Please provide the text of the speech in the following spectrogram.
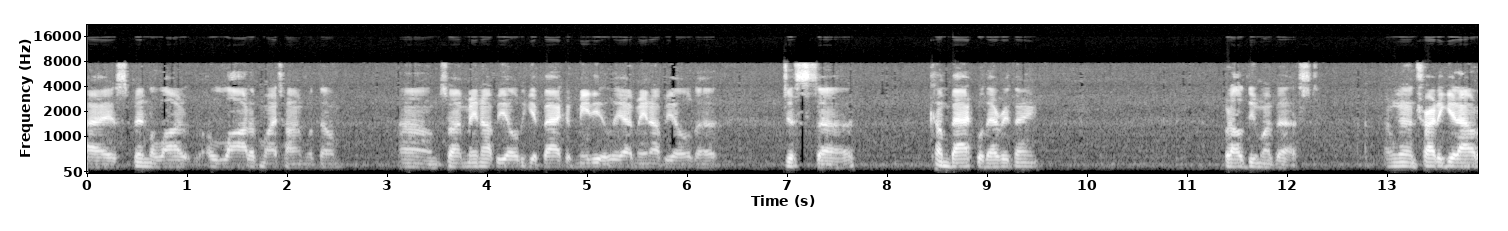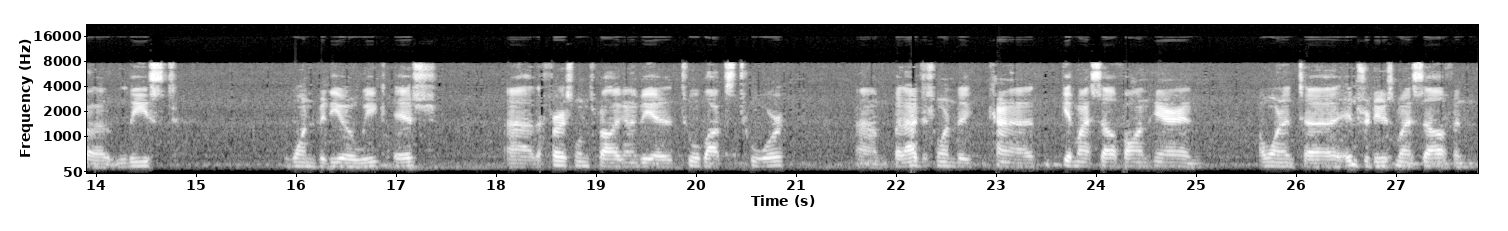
I spend a lot a lot of my time with them. Um, so I may not be able to get back immediately. I may not be able to just uh, come back with everything, but I'll do my best. I'm going to try to get out at least one video a week ish. Uh, the first one's probably going to be a toolbox tour, um, but I just wanted to kind of get myself on here and I wanted to introduce myself and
